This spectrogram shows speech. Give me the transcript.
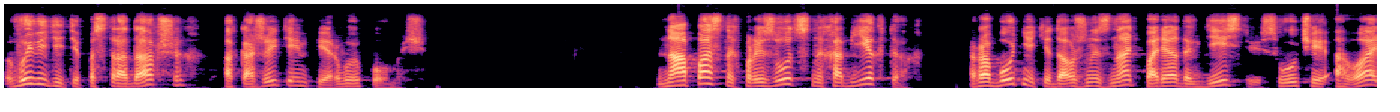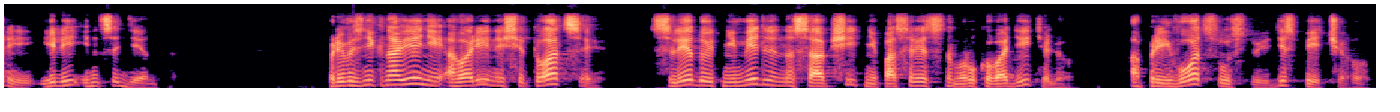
Выведите пострадавших, окажите им первую помощь. На опасных производственных объектах работники должны знать порядок действий в случае аварии или инцидента. При возникновении аварийной ситуации следует немедленно сообщить непосредственному руководителю, а при его отсутствии – диспетчеру.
